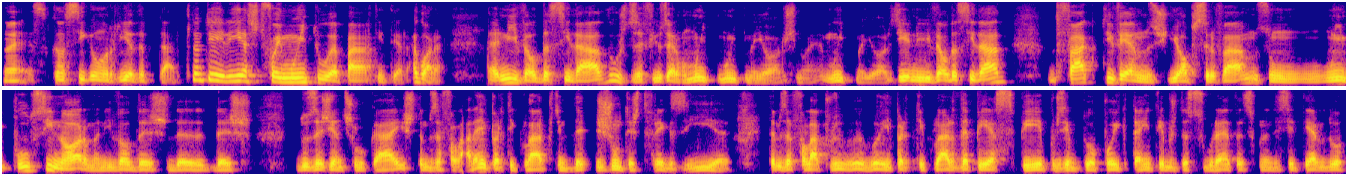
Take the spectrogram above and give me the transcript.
Não é? Se consigam readaptar. Portanto, este foi muito a parte inteira. Agora, a nível da cidade, os desafios eram muito, muito maiores, não é? Muito maiores. E a nível da cidade, de facto, tivemos e observámos um, um impulso enorme a nível das, das, dos agentes locais, estamos a falar em particular, por exemplo, das juntas de freguesia, estamos a falar em particular da PSP, por exemplo, do apoio que tem em termos da segurança, da segurança interna, do,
